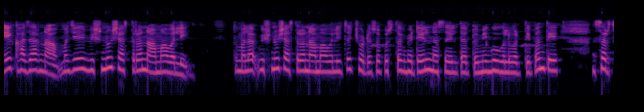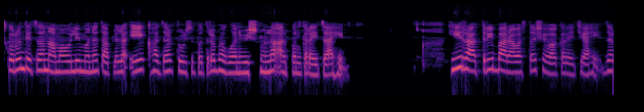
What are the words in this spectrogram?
एक हजार नाव म्हणजे विष्णूशास्त्र नामावली. तुम्हाला विष्णूशास्त्र नामावलीचं छोटंसं पुस्तक भेटेल नसेल तर तुम्ही गुगलवरती पण ते सर्च करून त्याचं नामावली म्हणत आपल्याला एक हजार तुळशीपत्र भगवान विष्णूला अर्पण करायचं आहे. ही रात्री बारा वाजता सेवा करायची आहे. जर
